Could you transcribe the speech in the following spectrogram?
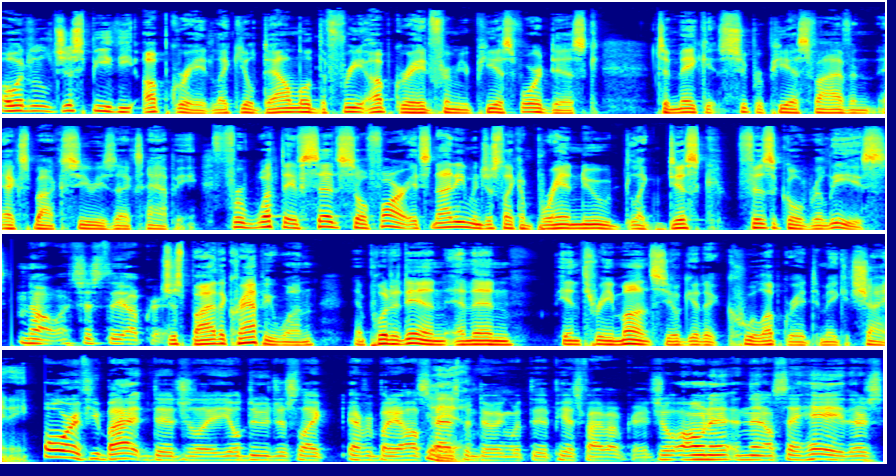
oh, it'll just be the upgrade. Like you'll download the free upgrade from your PS4 disc to make it Super PS5 and Xbox Series X happy. For what they've said so far, it's not even just like a brand new like disc physical release. No, it's just the upgrade. Just buy the crappy one and put it in, and then in three months you'll get a cool upgrade to make it shiny. Or if you buy it digitally, you'll do just like everybody else Yeah, has yeah. been doing with the PS5 upgrades. You'll own it, and then it'll say, "Hey, there's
